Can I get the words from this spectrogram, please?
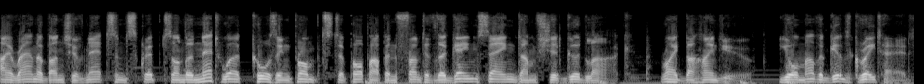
I ran a bunch of nets and scripts on the network causing prompts to pop up in front of the game saying dumb shit good luck. Right behind you. Your mother gives great head.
